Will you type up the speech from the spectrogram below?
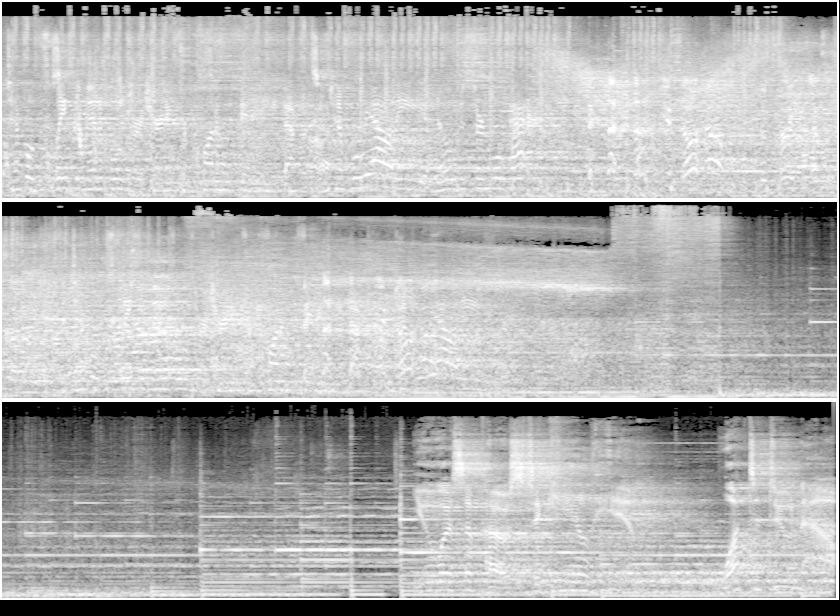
The temporal displacement manifolds are returning from quantum infinity back to our own temporal reality in no discernible pattern. You know how the first episode. The temporal displacement manifolds are returning from quantum infinity back to our own temporal reality. You were supposed to kill him. What to do now?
